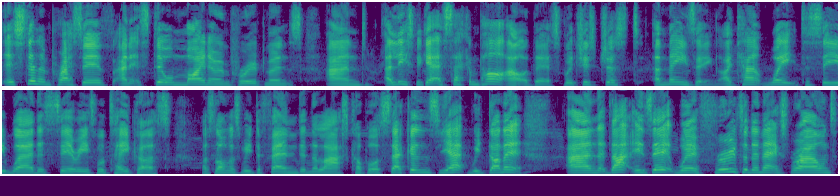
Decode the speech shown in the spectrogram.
it's still impressive and it's still minor improvements and at least we get a second part out of this which is just amazing. I can't wait to see where this series will take us. As long as we defend in the last couple of seconds yep we've done it. And that is it. We're through to the next round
